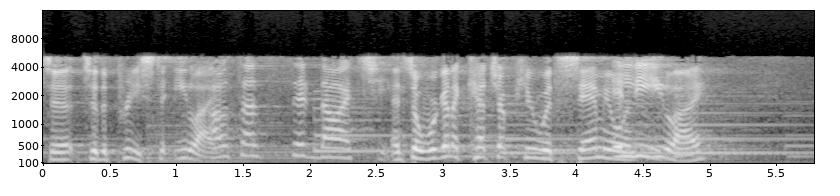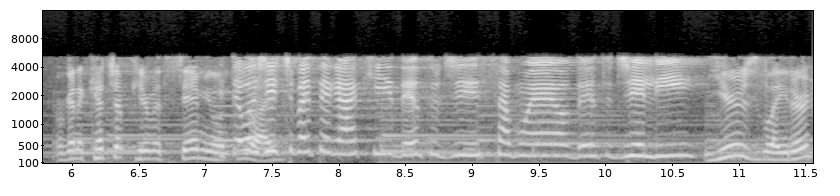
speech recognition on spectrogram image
To, to the priest, to Eli. ao sacerdote. And so we're going to catch up here with Samuel and Eli. We're going to catch up here with Samuel Então and a Eli. gente vai pegar aqui dentro de Samuel, dentro de Eli, Years later,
